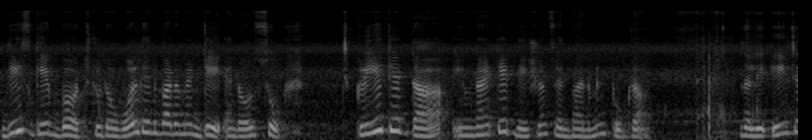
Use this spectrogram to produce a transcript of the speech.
This gave birth to the World Environment Day and also created the United Nations Environment Program. তাহলে এই যে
